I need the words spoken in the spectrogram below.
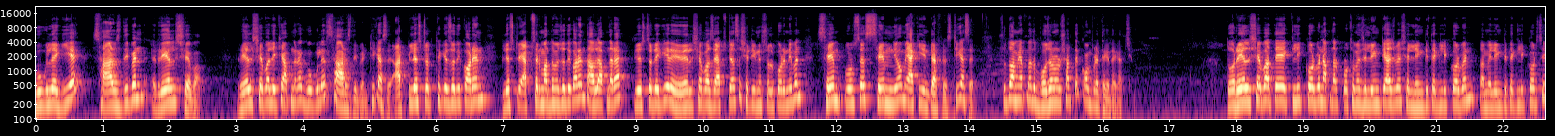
গুগলে গিয়ে সার্চ দিবেন রেল সেবা। রেল সেবা লিখে আপনারা গুগলে সার্চ দিবেন, ঠিক আছে? আর প্লে স্টোর থেকে যদি করেন প্লে স্টোর অ্যাপসের মাধ্যমে যদি করেন, তাহলে আপনারা প্লে স্টোরে গিয়ে রেল সেবা যে অ্যাপসটি আছে, সেটি ইনস্টল করে নেবেন। সেম প্রসেস সেম নিয়ম, একই ইন্টারফেস ঠিক আছে? শুধু আমি আপনাদের বোঝানোর স্বার্থে কম্পিউটার থেকে দেখাচ্ছি। তো রেল সেবাতে ক্লিক করবেন, আপনার প্রথমে যে লিঙ্কটি আসবে, সেই লিঙ্কটিতে ক্লিক করবেন। তো আমি লিঙ্কটিতে ক্লিক করছি।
